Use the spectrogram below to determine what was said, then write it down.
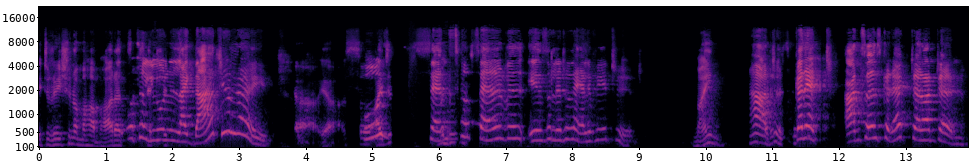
iteration of Mahabharata. Oh, so you like that? You're right. Yeah, yeah. So I just sense of self is, a little elevated. mine. Ah, correct. Answer is correct. 10 on 10.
